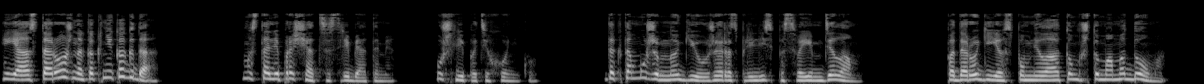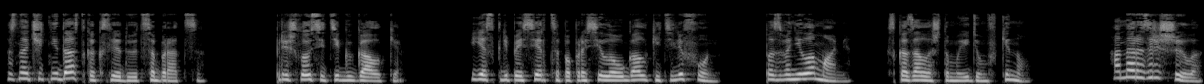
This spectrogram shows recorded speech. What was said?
«Я осторожна, как никогда!» Мы стали прощаться с ребятами. Ушли потихоньку. Да к тому же многие уже расплелись по своим делам. По дороге я вспомнила о том, что мама дома. Значит, не даст как следует собраться. Пришлось идти к Галке. Я, скрипя сердце, попросила у Галки телефон. Позвонила маме. Сказала, что мы идем в кино. Она разрешила,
